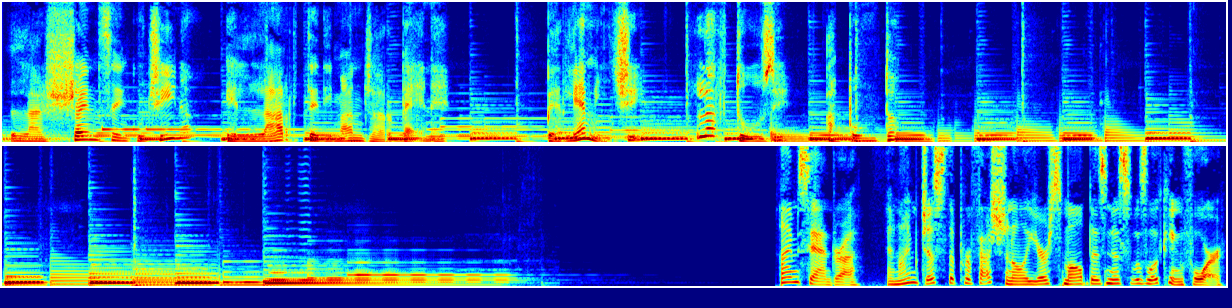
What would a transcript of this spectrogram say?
della scienza in cucina e l'arte di mangiar bene. Per gli amici, l'Artusi, appunto. I'm Sandra, and I'm just the professional your small business was looking for.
